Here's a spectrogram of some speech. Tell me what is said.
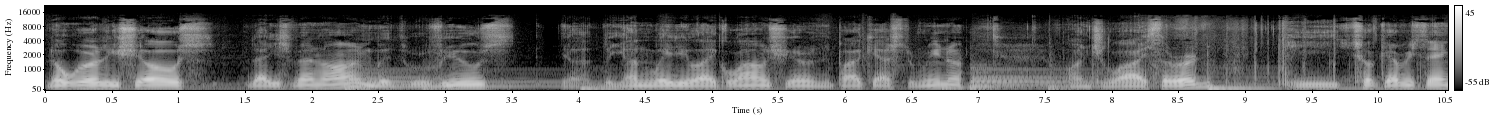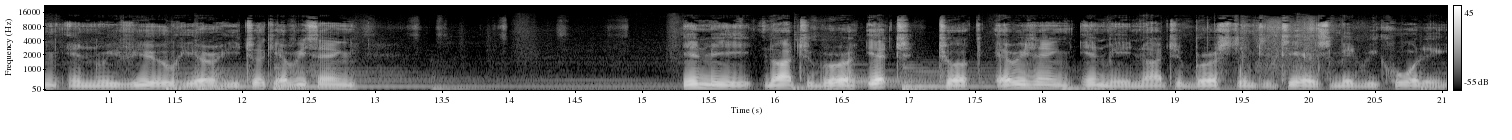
Noteworthy shows that he's been on with reviews. Uh, the Unladylike Lounge here in the podcast arena on July 3rd. He took everything in review here. He took everything in me not to burst. It took everything in me not to burst into tears mid recording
